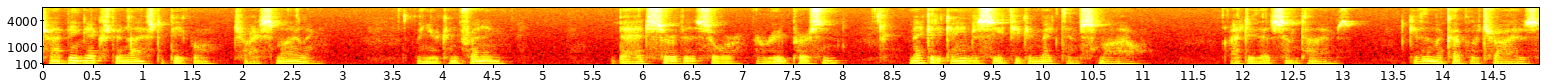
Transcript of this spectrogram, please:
Try being extra nice to people. Try smiling. When you're confronting bad service or a rude person, make it a game to see if you can make them smile. I do that sometimes. Give them a couple of tries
